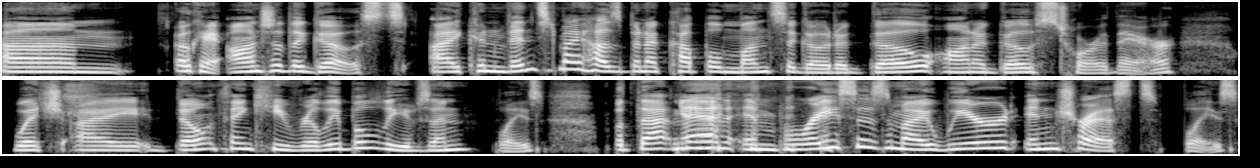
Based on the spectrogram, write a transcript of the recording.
Um okay, on to the ghosts. I convinced my husband a couple months ago to go on a ghost tour there, which I don't think he really believes in, Blaze. But that man embraces my weird interests, Blaze.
